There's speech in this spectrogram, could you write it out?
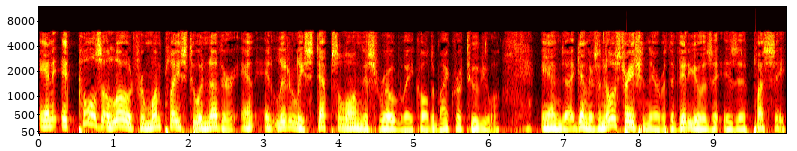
And it pulls a load from one place to another, and it literally steps along this roadway called a microtubule. And uh, again, there's an illustration there, but the video is a, is a plus C.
